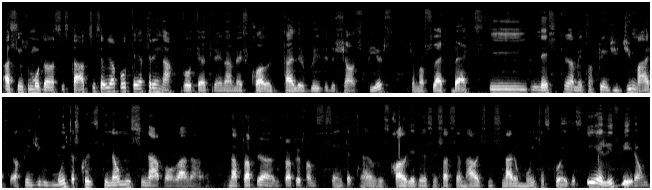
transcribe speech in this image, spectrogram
Assim que mudou nosso status, eu já voltei a treinar. Voltei a treinar na escola do Tyler Breeze e do Sean Spears chama Flatbacks. E nesse treinamento eu aprendi demais. Eu aprendi muitas coisas que não me ensinavam lá na, na própria, no próprio Performance Center. Né? A escola deles é sensacional, eles me ensinaram muitas coisas e eles viram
